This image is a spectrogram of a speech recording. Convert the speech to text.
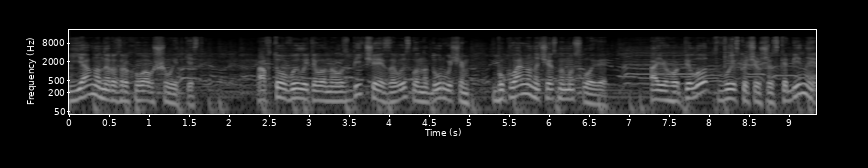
явно не розрахував швидкість. Авто вилетіло на узбіччя і зависло над урвищем буквально на чесному слові. А його пілот, вискочивши з кабіни,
